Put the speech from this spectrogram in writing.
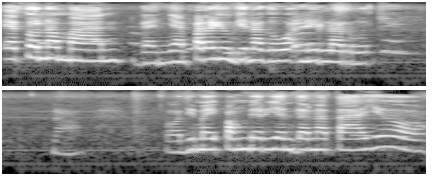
Ito naman, ganyan. Parang yung ginagawa nila Ruth. No. O, di may pang merienda na tayo.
